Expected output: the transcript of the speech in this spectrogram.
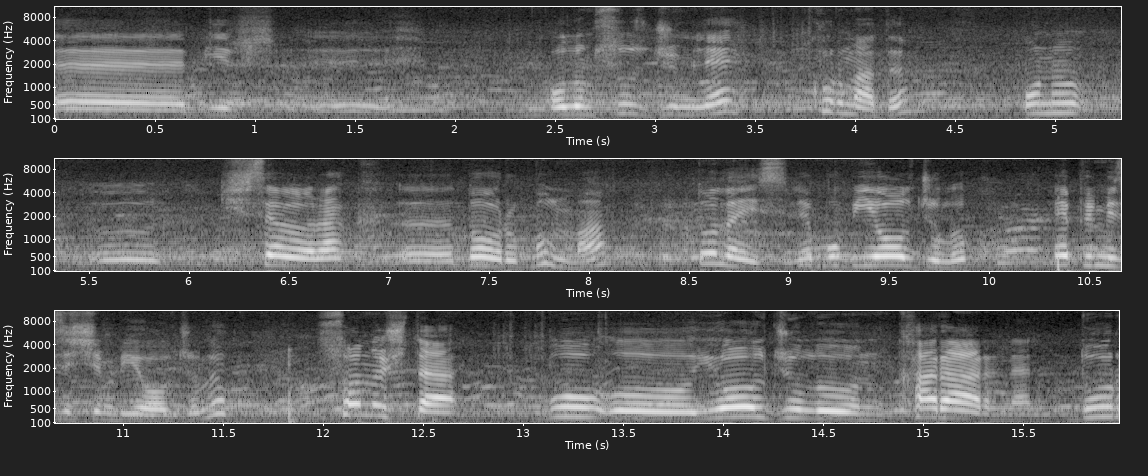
e, bir e, olumsuz cümle kurmadım. Onu e, kişisel olarak e, doğru bulmam. Dolayısıyla bu bir yolculuk. Hepimiz için bir yolculuk. Sonuçta bu e, yolculuğun kararını dur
